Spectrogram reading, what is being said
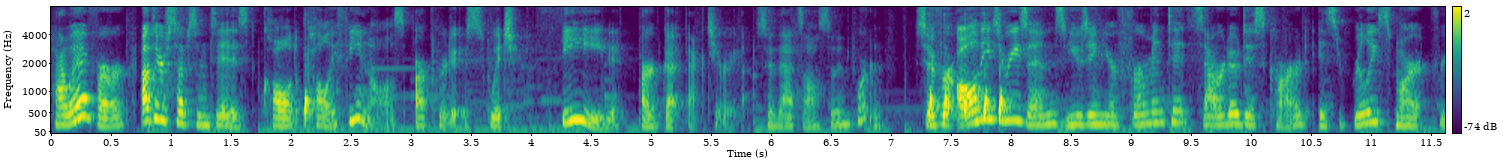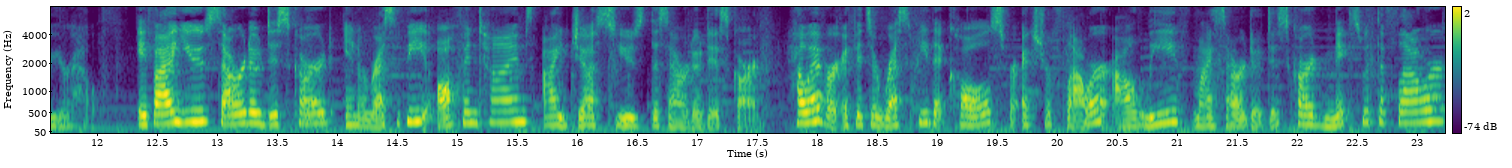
However, other substances called polyphenols are produced, which feed our gut bacteria. So that's also important. So for all these reasons, using your fermented sourdough discard is really smart for your health. If I use sourdough discard in a recipe, oftentimes I just use the sourdough discard. However, if it's a recipe that calls for extra flour, I'll leave my sourdough discard mixed with the flour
